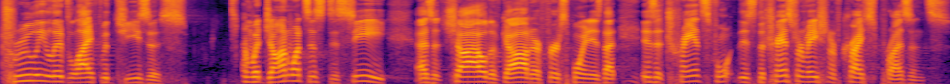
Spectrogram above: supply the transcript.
truly lived life with Jesus. And what John wants us to see as a child of God, our first point is that is a transform is the transformation of Christ's presence.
